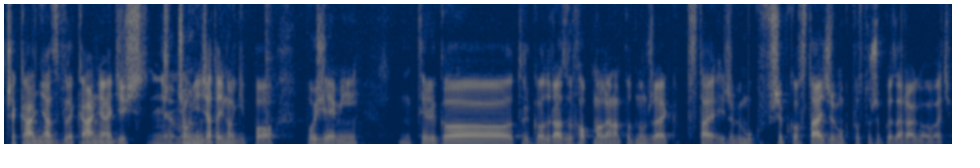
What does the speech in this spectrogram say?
czekania, zwlekania, gdzieś Nie ma. ciągnięcia tej nogi po, po ziemi, tylko, tylko od razu hop, noga na podnóżek, wsta- żeby mógł szybko wstać, żeby mógł po prostu szybko zareagować.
